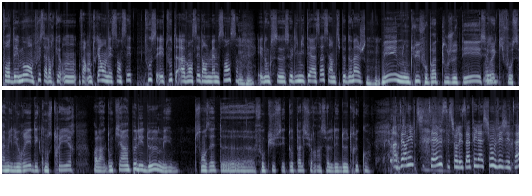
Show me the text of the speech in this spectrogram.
pour des mots en plus, alors enfin, en tout cas, on est censé tous et toutes avancer dans le même sens. Mhm. Et donc se, limiter à ça, c'est un petit peu dommage. Mhm. Mais non plus, il faut pas tout jeter. C'est vrai qu'il faut s'améliorer, déconstruire. Voilà, donc il y a un peu les deux, mais sans être euh, focus et total sur un seul des deux trucs. Quoi. Un dernier petit thème, c'est sur les appellations végétales.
